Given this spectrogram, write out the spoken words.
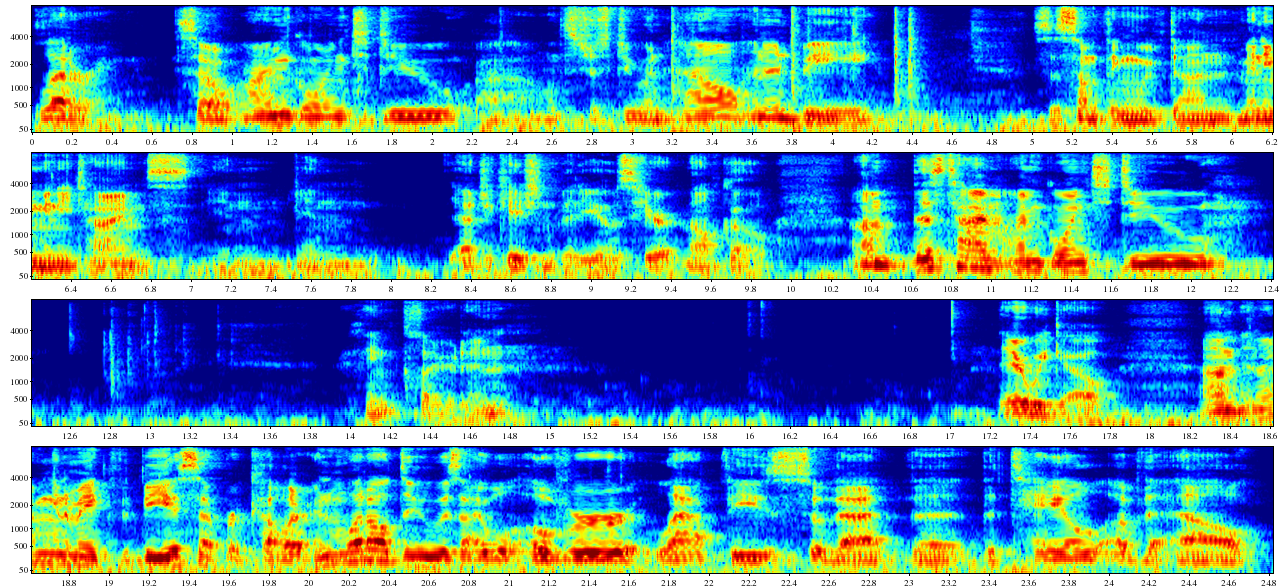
lettering. So I'm going to do, uh, let's just do an L and a B. This is something we've done many, many times in, in education videos here at Melco. Um, this time I'm going to do, I think Clarendon. There we go. Um, and I'm going to make the B a separate color. And what I'll do is I will overlap these so that the, the tail of the L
